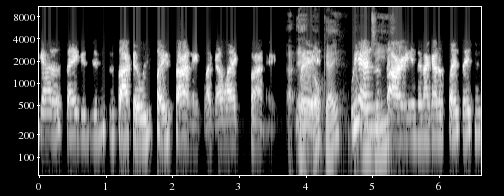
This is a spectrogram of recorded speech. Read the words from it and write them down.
got a Sega Genesis so I could at least play Sonic. Like I like Sonic. Uh, eh, okay, We had an Atari, and then I got a PlayStation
